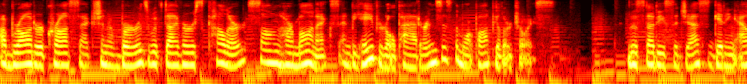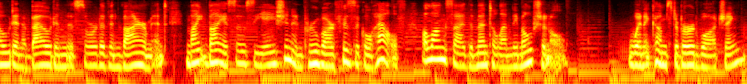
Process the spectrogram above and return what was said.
A broader cross section of birds with diverse color, song harmonics, and behavioral patterns is the more popular choice. The study suggests getting out and about in this sort of environment might by association improve our physical health alongside the mental and emotional. When it comes to bird watching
